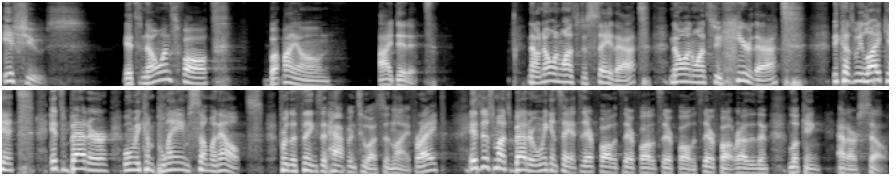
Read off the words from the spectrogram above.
issues. It's no one's fault but my own. I did it. Now, no one wants to say that. No one wants to hear that because we like it. It's better when we can blame someone else for the things that happen to us in life, right? It's just much better when we can say it's their fault, it's their fault, it's their fault, it's their fault, rather than looking at ourselves.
